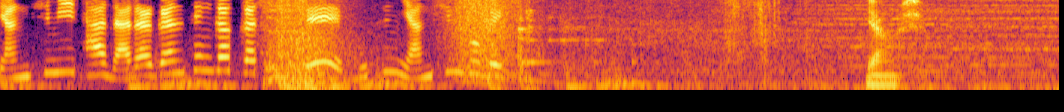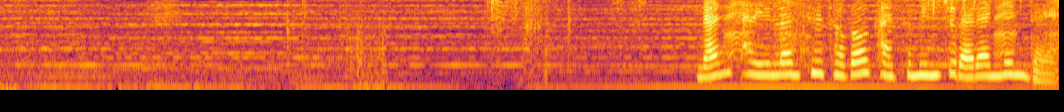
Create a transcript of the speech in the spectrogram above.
양심이 다 날아간 생각 같은데 무슨 양심 고백이 양심. 난 사일런트 저거 가슴인 줄 알았는데.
